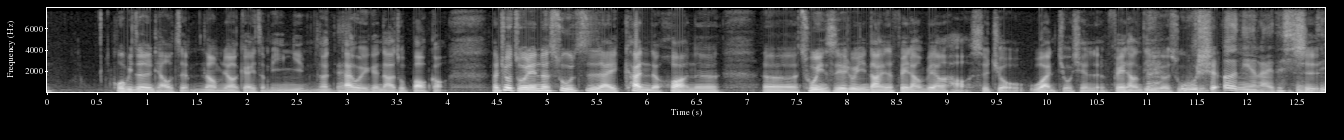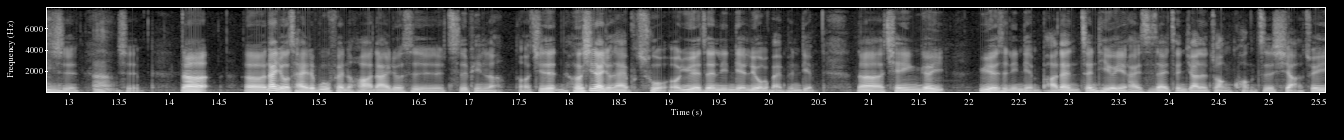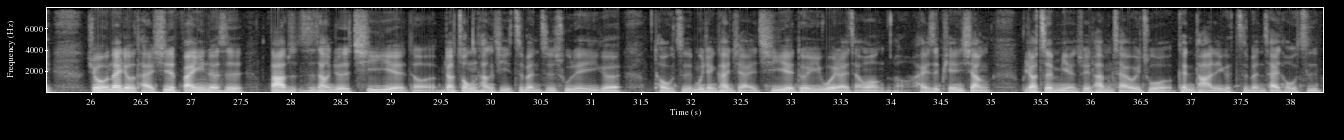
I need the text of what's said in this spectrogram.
货币政策调整，那我们要该怎么应应？那待会跟大家做报告。那就昨天的数字来看的话呢，呃，初领失业救济当然是非常非常好，十九万九千人，非常低一个数字。五十二年来的新低，是是嗯，是，那呃耐久材的部分的话，大概就是持平了哦。其实核心耐久材还不错呃，月增零点六个百分点。那前一个月是零点八，但整体而言还是在增加的状况之下，所以就耐久材其实反映的是大致上就是企业的比较中长期资本支出的一个投资。目前看起来，企业对于未来展望啊还是偏向比较正面，所以他们才会做更大的一个资本再投资。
